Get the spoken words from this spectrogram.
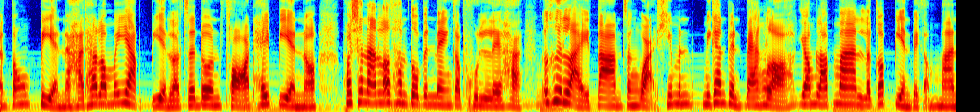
มันต้องเปลี่ยนนะคะ ถ้าเราไม่อยากเปลี่ยนเราจะโดนฟอร์สให้เปลี่ยนเนาะเพราะฉะนั้นเราทำตัวเป็นแมงกะพรุนเลยค่ะก็คือไหลตามจังหวะที่มันมีการเปลี่ยนแปลงหรอยอมรับมันแล้วก็เปลี่ยนไปกับมัน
